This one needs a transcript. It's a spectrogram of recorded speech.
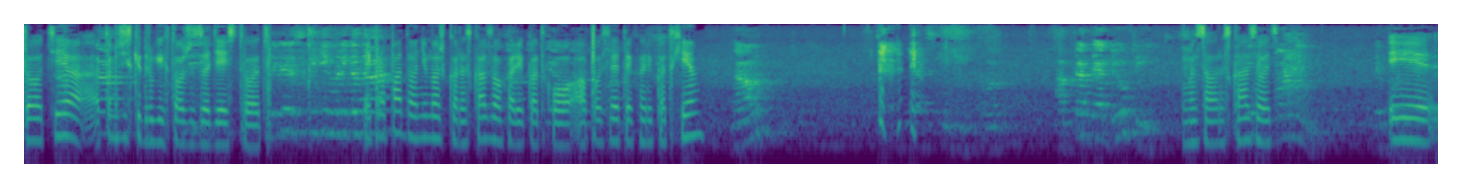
то те автоматически других тоже задействуют. И Пропада он немножко рассказывал Харикатху, а после этой Харикатхи он стал рассказывать. И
